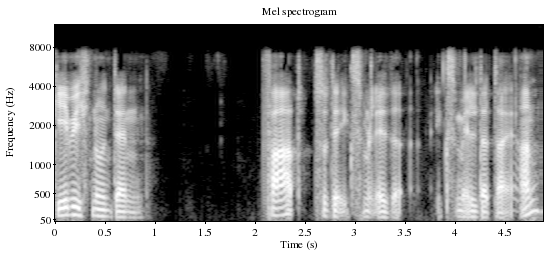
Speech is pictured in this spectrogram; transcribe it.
gebe ich nun den Pfad zu der XML-Datei an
